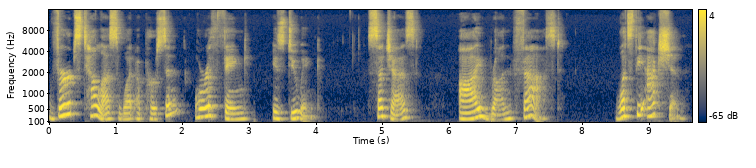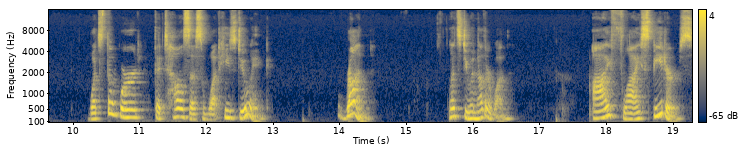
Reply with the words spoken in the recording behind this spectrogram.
Verbs tell us what a person or a thing is doing, such as, I run fast. What's the action? What's the word that tells us what he's doing? Run. Let's do another one. I fly speeders.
